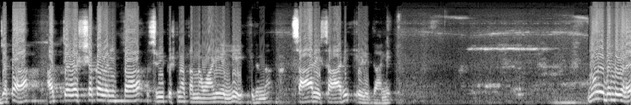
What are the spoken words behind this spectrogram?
ಜಪ ಅತ್ಯವಶ್ಯಕವೆಂತ ಶ್ರೀಕೃಷ್ಣ ತನ್ನ ವಾಣಿಯಲ್ಲಿ ಇದನ್ನ ಸಾರಿ ಸಾರಿ ಹೇಳಿದ್ದಾನೆ. ನೋಡಿ ಬಂಧುಗಳೇ,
